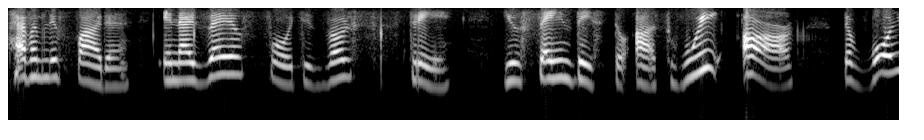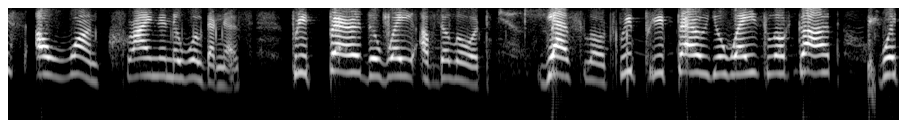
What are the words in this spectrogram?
Heavenly Father, in Isaiah 40, verse 3, you're saying this to us. We are the voice of one crying in the wilderness. Prepare the way of the Lord. Yes, Lord. We prepare your ways, Lord God, with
